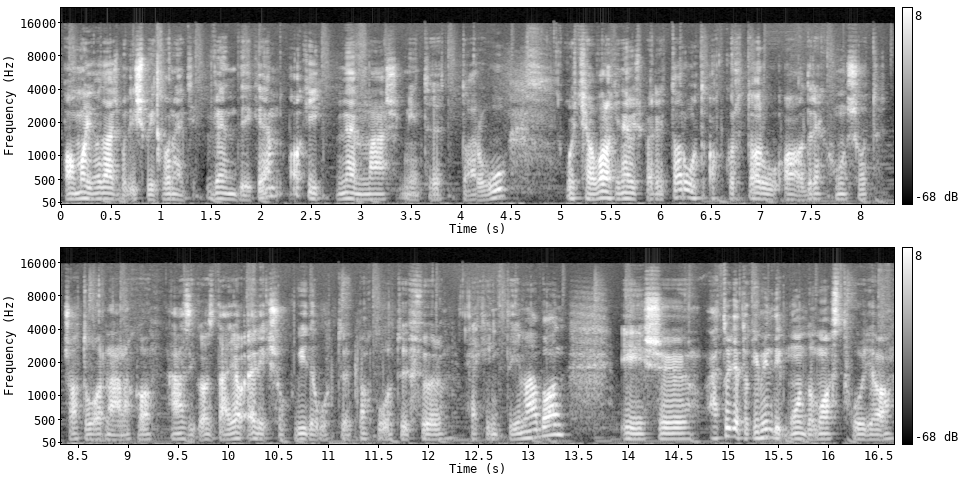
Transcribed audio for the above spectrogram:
a mai adásban ismét van egy vendégem, aki nem más, mint Taró, Hogyha valaki nem ismeri Tarót, akkor Taró a Dragonshot csatornának a házigazdája, elég sok videót pakolt ő föl hacking témában, és hát tudjátok, én mindig mondom azt, hogy a,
